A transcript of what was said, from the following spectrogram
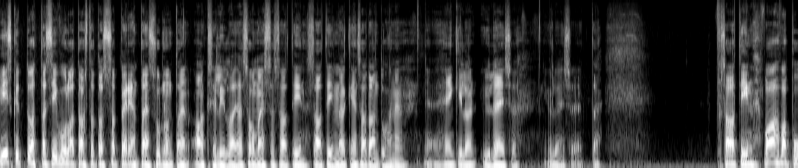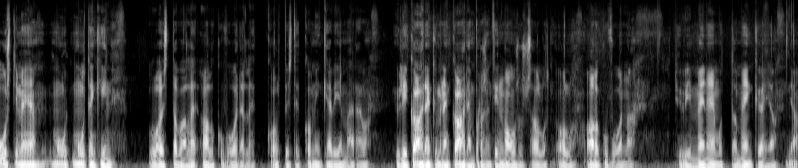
50 000 sivulla tuosta tuossa perjantain sunnuntain akselilla ja somessa saatiin, saatiin melkein 100 000 henkilön yleisö, yleisö että saatiin vahva puusti meidän muut- muutenkin loistavalle alkuvuodelle. Golf.comin kävijämäärä on yli 22 prosentin nousussa ollut, ollut alkuvuonna. Hyvin menee, mutta menköön ja, ja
